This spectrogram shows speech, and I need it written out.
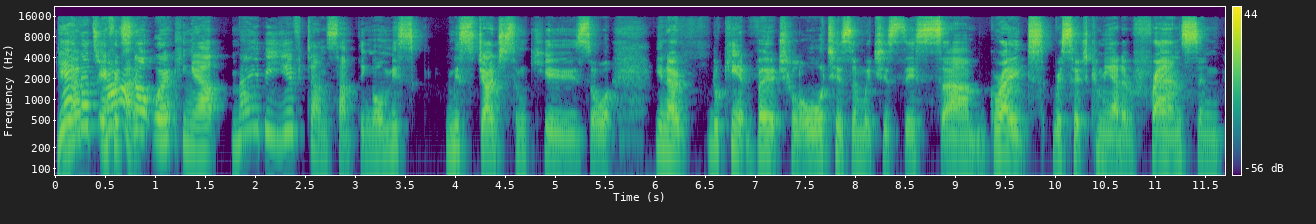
You Yeah, know, that's if it's not working out, maybe you've done something or mis- misjudged some cues, or you know, looking at virtual autism, which is this um, great research coming out of France and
